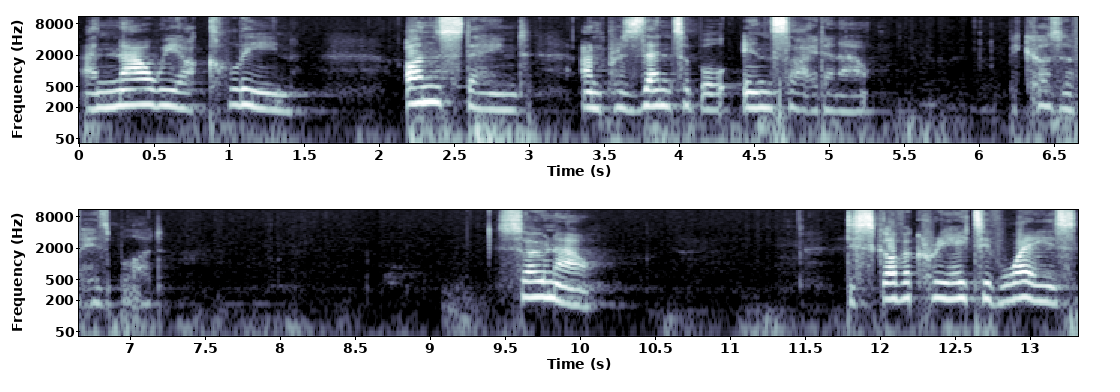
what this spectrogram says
and now we are clean, unstained, and presentable inside and out because of his blood. So now, discover creative ways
